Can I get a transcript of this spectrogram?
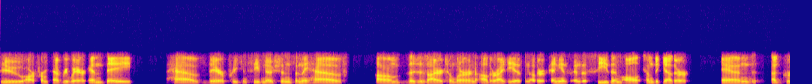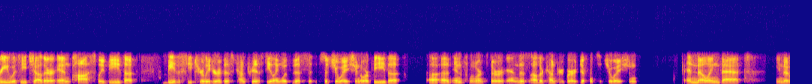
who are from everywhere and they have their preconceived notions and they have um, the desire to learn other ideas and other opinions and to see them all come together and agree with each other and possibly be the be the future leader of this country that's dealing with this situation or be the uh, an influencer in this other country where a different situation and knowing that you know,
